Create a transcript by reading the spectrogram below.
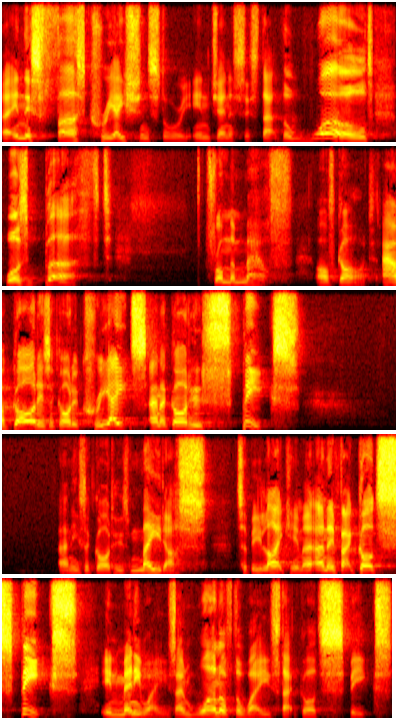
uh, in this first creation story in Genesis, that the world was birthed from the mouth of God. Our God is a God who creates and a God who speaks. And He's a God who's made us to be like Him. And in fact, God speaks in many ways. And one of the ways that God speaks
